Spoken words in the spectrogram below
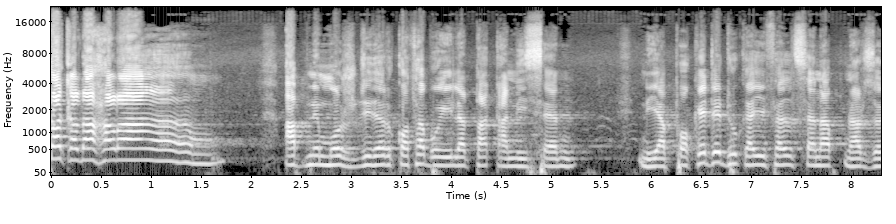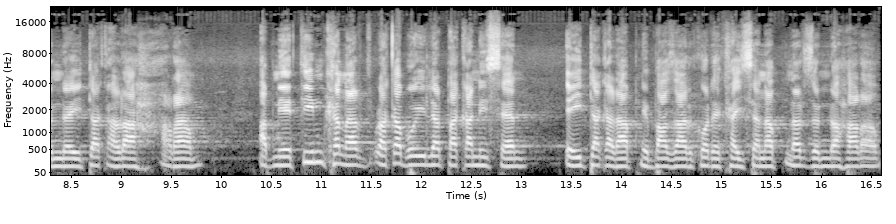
টাকাটা হারাম। আপনি মসজিদের কথা বইলা টাকা নিছেন, নিয়া পকেটে ঢুকাই ফেলছেন, আপনার জন্য এই টাকাটা হারাম। আপনি এতিমখানার টাকা বইলা টাকা নিছেন, এই টাকাটা আপনি বাজার করে খাইছেন, আপনার জন্য হারাম।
